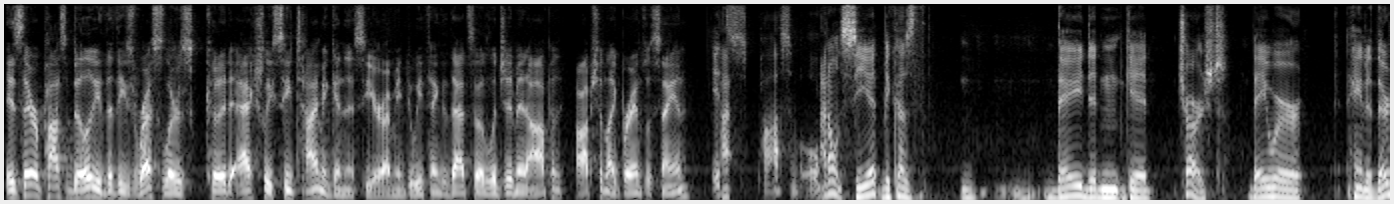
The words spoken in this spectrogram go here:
is there a possibility that these wrestlers could actually see time again this year? I mean, do we think that that's a legitimate op- option, like Brands was saying? It's I, possible. I don't see it because they didn't get charged they were handed their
